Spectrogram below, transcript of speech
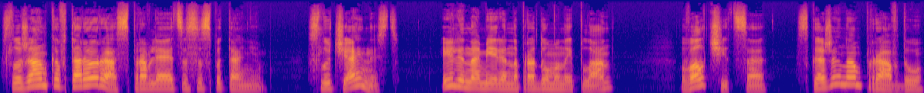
«Служанка второй раз справляется с испытанием. Случайность или намеренно продуманный план? Волчица, скажи нам правду.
